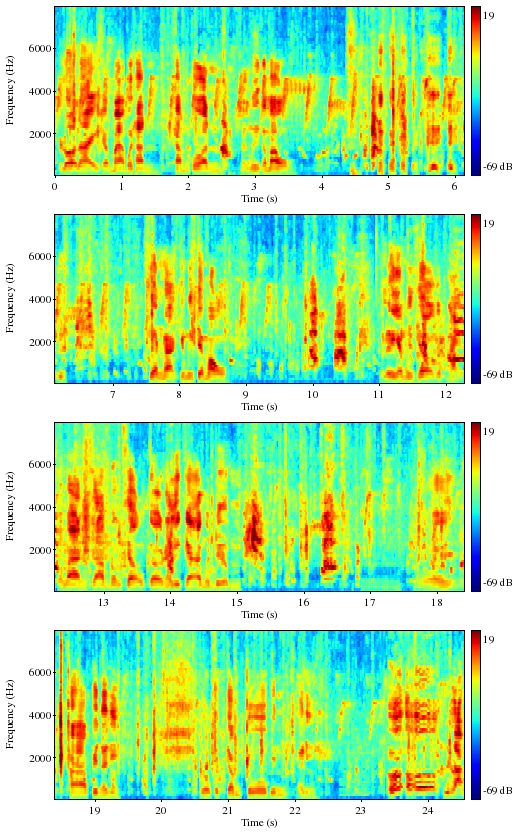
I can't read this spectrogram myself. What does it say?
ไปเลาะหลายกับมาบ่ทันคำก่อนลังมือก็เมาส่วนมากจะมีแต่เมา ก็เลยยังมือเช้ากับให้ประมาณสามโมงเช้าเก้านาฬิกาเหมือนเดิมขาเป็นอันนี้โรคประจำตัวเป็นอันนี้เออเออเออขึ้นหลัง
